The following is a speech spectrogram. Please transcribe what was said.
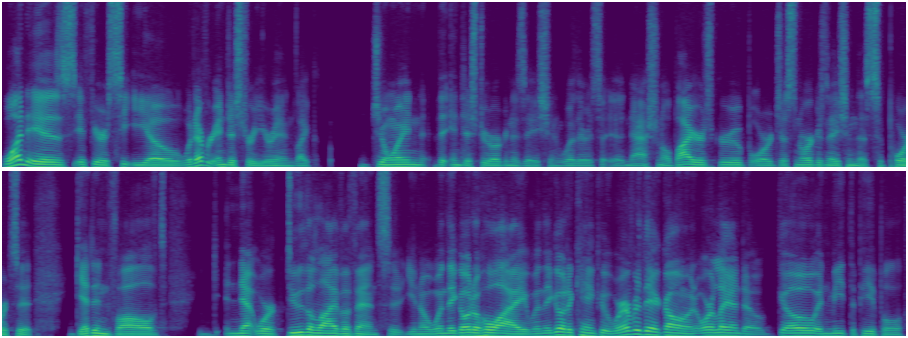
One is if you're a CEO, whatever industry you're in, like join the industry organization, whether it's a national buyers group or just an organization that supports it, get involved, network, do the live events. Uh, you know, when they go to Hawaii, when they go to Cancun, wherever they're going, Orlando, go and meet the people.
